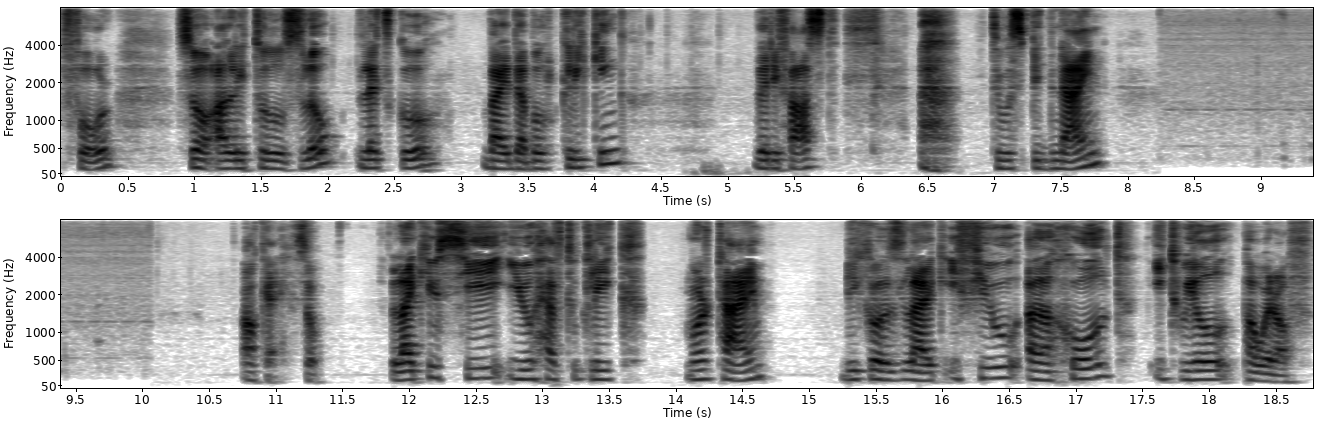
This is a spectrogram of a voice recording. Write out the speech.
4, so a little slow. Let's go by double clicking very fast to speed 9. Okay, so like you see, you have to click more time because like if you uh, hold, it will power off.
